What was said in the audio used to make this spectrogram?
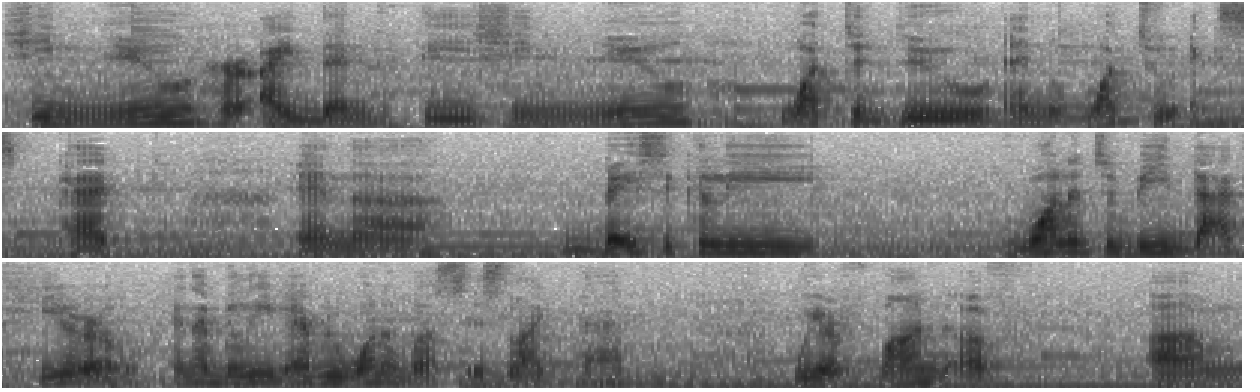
She knew her identity, she knew what to do and what to expect, and uh, basically wanted to be that hero. And I believe every one of us is like that. We are fond of um,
